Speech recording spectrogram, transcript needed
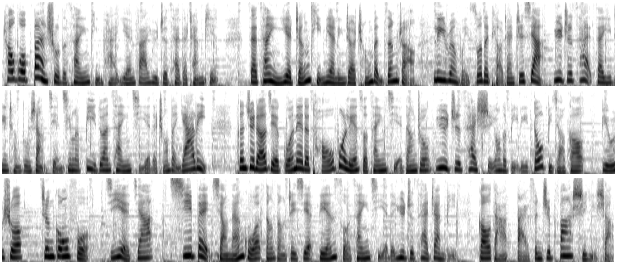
超过半数的餐饮品牌研发预制菜的产品。在餐饮业整体面临着成本增长、利润萎缩的挑战之下，预制菜。在一定程度上减轻了 B 端餐饮企业的成本压力。根据了解，国内的头部连锁餐饮企业当中，预制菜使用的比例都比较高。比如说蒸功夫、吉野家、西贝、小南国等等这些连锁餐饮企业的预制菜占比高达百分之八十以上。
